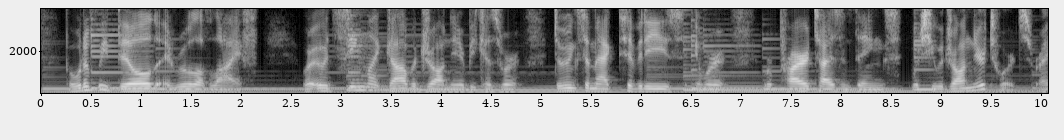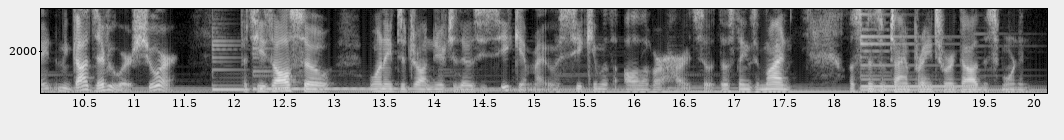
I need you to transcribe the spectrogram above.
But what if we build a rule of life where it would seem like God would draw near because we're doing some activities and we're we're prioritizing things which He would draw near towards, right? I mean, God's everywhere, sure, but He's also wanting to draw near to those who seek Him, right? We seek Him with all of our hearts. So, with those things in mind, let's spend some time praying to our God this morning.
